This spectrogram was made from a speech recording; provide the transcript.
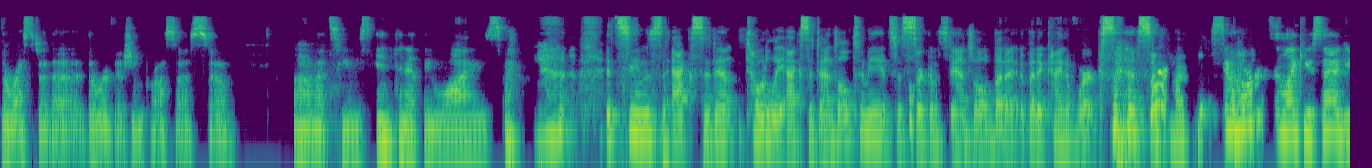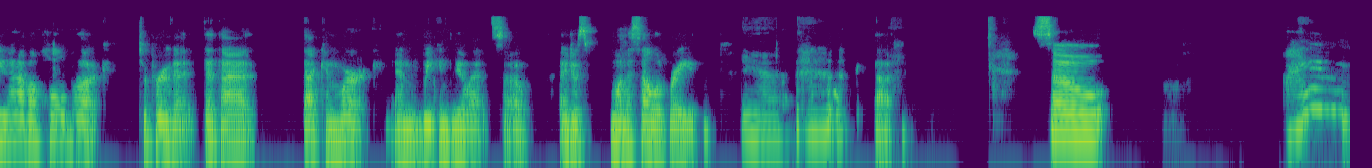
the rest of the the revision process so um, that seems infinitely wise. yeah, it seems accident, totally accidental to me. It's just circumstantial, but it, but it kind of works. so, so it works, and like you said, you have a whole book to prove it that that that can work, and we can do it. So I just want to celebrate. Yeah. that. So I'm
